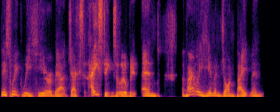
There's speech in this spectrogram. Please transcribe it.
this week we hear about Jackson Hastings a little bit. And apparently, him and John Bateman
